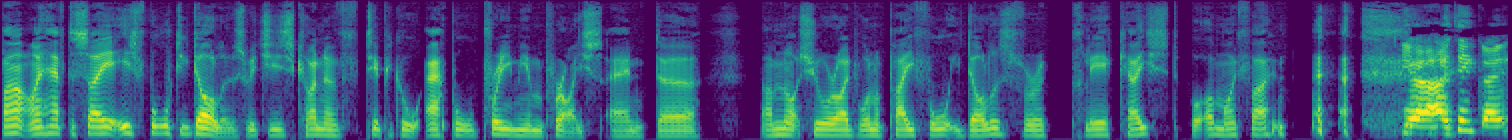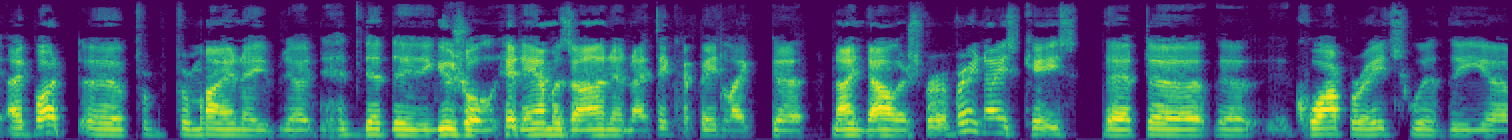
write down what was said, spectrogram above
but I have to say it is forty dollars, which is kind of typical Apple premium price, and uh, I'm not sure I'd want to pay forty dollars for a clear case to put on my phone. Yeah, I think I, I bought uh, for, for mine. I uh, did the usual hit Amazon, and I think I paid like uh, nine dollars for a very nice case that uh, uh, cooperates with the uh,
